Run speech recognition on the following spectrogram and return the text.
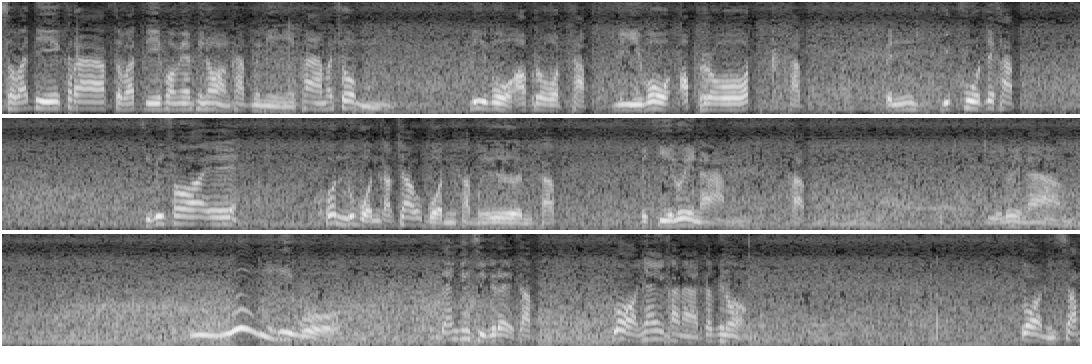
สวัสดีครับ สวัสดีพ่อแม่พี่น้องครับมือนี้พามาชมรีโวออฟโรดครับรีโวออฟโรดครับ เป็นบิ๊กฟูดเลยครับสีไปซอยคนรุบนครับเช่าอุบนครับมืออื่นครับ ไปขี่ลุยน้ำครับขี่ลุยน้ำรีโวแต่งยังสีก็ได้ครับล่อใหญ่ขนาดครับพี่น้อง ล้อนี่ซ้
